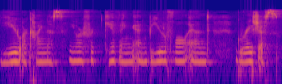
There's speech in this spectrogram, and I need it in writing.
you are kindness, you are forgiving and beautiful and gracious.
